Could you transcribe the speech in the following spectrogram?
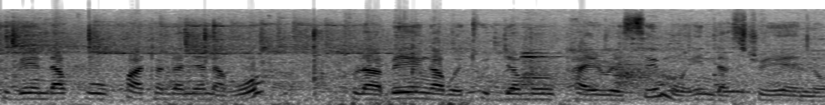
tugenda kukwataganya nabo tulabe nga bwe tujja mu piracy mu industry eno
